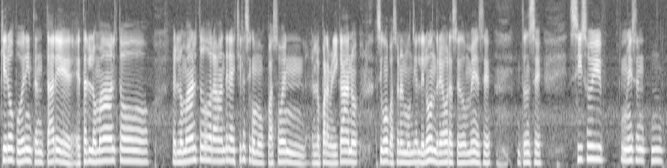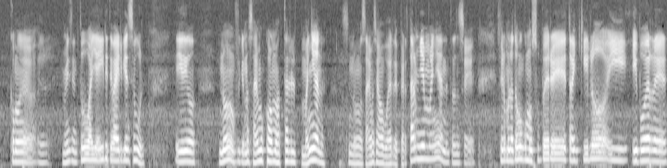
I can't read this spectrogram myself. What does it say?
Quiero poder intentar eh, estar en lo más alto, en lo más alto de la bandera de Chile, así como pasó en, en los Panamericanos, así como pasó en el Mundial de Londres ahora hace dos meses. Entonces, sí soy, me dicen, mm, como, eh, me dicen, tú vayas a ir y te va a ir bien seguro. Y yo digo, no, porque no sabemos cómo vamos a estar mañana. No sabemos si vamos a poder despertar bien mañana, entonces... Pero me lo tomo como súper eh, tranquilo y, y poder eh,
